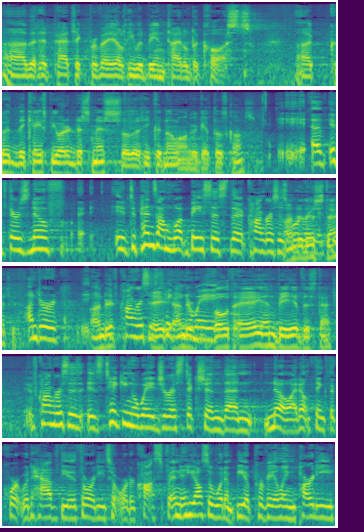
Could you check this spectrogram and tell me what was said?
uh, that had Patchak prevailed, he would be entitled to costs. Uh, could the case be ordered dismissed so that he could no longer get those costs? Uh, if there's no, f- it depends on what basis the Congress is under ordering. This statute. Under, under if Congress is a, taking under away both A and B of the statute if Congress is, is, taking away jurisdiction, then no, I don't think the court would have the authority to order costs. And he also wouldn't be a prevailing party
